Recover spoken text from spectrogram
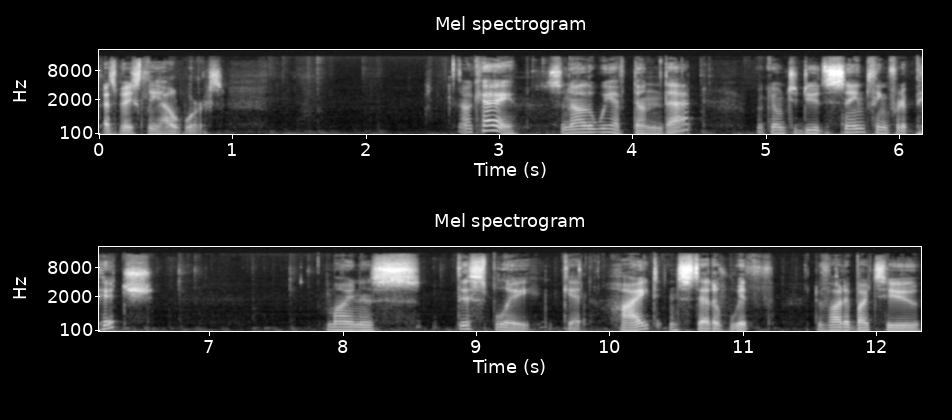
That's basically how it works. Okay, so now that we have done that, we're going to do the same thing for the pitch. Minus display get height instead of width, divided by 2,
